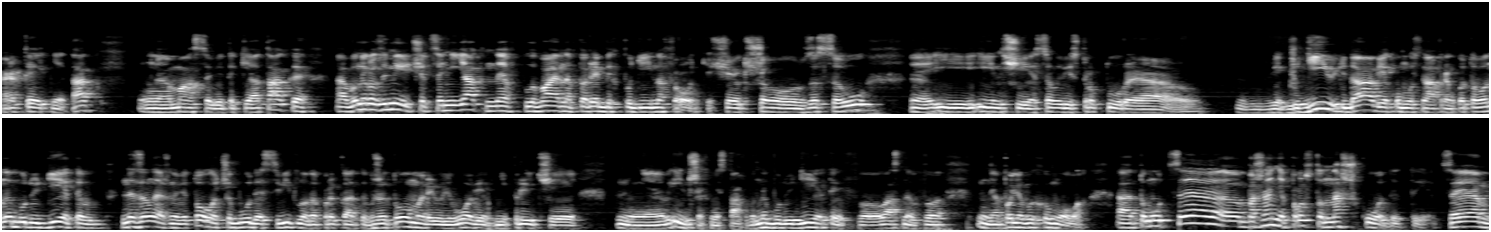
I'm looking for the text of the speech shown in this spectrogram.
ракетні, так. е, Масові такі атаки, вони розуміють, що це ніяк не впливає на перебіг подій на фронті. Що якщо ЗСУ і інші силові структури е, якби діють да, в якомусь напрямку, то вони будуть діяти незалежно від того, чи буде світло, наприклад, в Житомирі, у Львові, в Дніпрі чи в інших містах. Вони будуть діяти власне в польових умовах. Е, Тому це е, бажання просто нашкодити. Це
